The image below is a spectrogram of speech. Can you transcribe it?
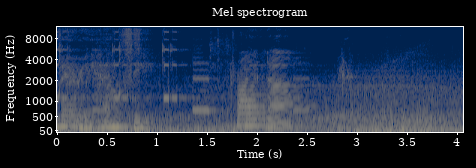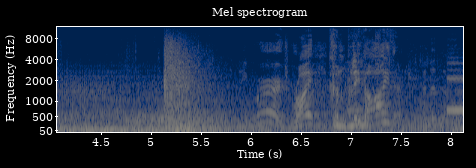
Very healthy. Try it now. Couldn't believe it either.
